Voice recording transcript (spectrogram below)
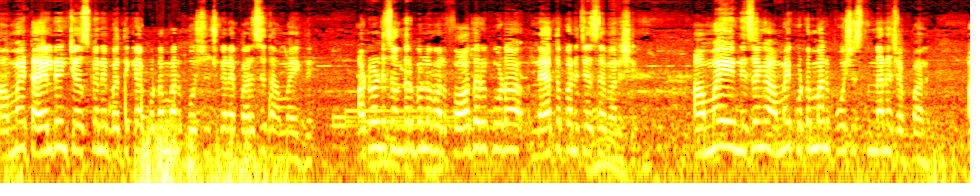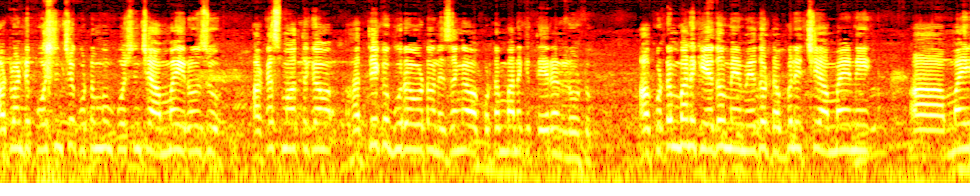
ఆ అమ్మాయి టైలరింగ్ చేసుకుని బతికి ఆ కుటుంబాన్ని పోషించుకునే పరిస్థితి అమ్మాయికి. అటువంటి సందర్భంలో వాళ్ళ ఫాదర్ కూడా నేత పని చేసే మనిషి. ఆ అమ్మాయి నిజంగా అమ్మాయి కుటుంబాన్ని పోషిస్తుందనే చెప్పాలి. అటువంటి పోషించే కుటుంబం పోషించే అమ్మాయి ఈరోజు అకస్మాత్తుగా హత్యకు గురవడం నిజంగా ఆ కుటుంబానికి తీరని లోటు. ఆ కుటుంబానికి ఏదో మేము ఏదో డబ్బులు ఇచ్చి అమ్మాయిని ఆ అమ్మాయి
